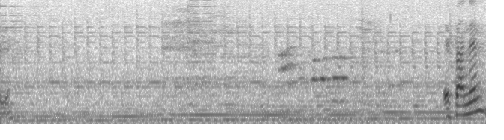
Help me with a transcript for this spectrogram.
öyle. Efendim?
